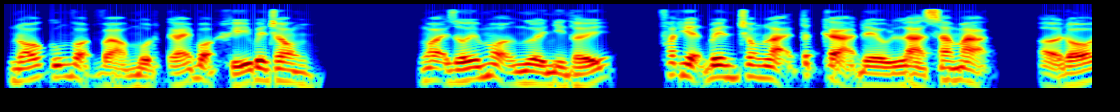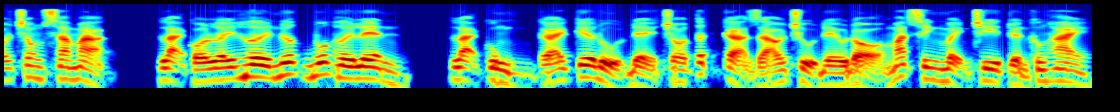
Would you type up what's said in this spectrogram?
nó cũng vọt vào một cái bọt khí bên trong. Ngoại giới mọi người nhìn thấy, phát hiện bên trong lại tất cả đều là sa mạc, ở đó trong sa mạc, lại có lấy hơi nước buốc hơi lên, lại cùng cái kia đủ để cho tất cả giáo chủ đều đỏ mắt sinh mệnh chi tuyển không hai.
